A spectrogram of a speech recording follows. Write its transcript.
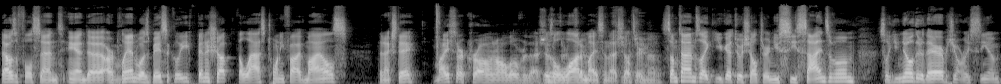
that was a full send, and uh, our plan was basically finish up the last 25 miles the next day. Mice are crawling all over that shelter. There's a lot of mice in that Just to let shelter. you know. Sometimes, like you get to a shelter and you see signs of them, so like you know they're there, but you don't really see them.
